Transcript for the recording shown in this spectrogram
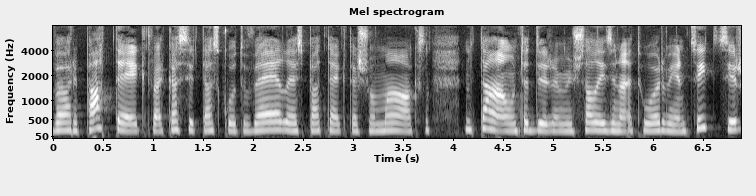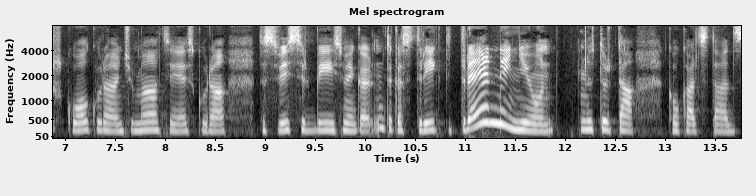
vari pateikt, vai kas ir tas, ko tu vēlēsies pateikt ar šo mākslu. Nu, tā, un tad ir, viņš salīdzināja to ar vienu citu cirku skolu, kurā viņš ir mācījies, kurā tas viss ir bijis vienkārši nu, strikti treniņi. Un, Nu, tur tā kaut kāds tāds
